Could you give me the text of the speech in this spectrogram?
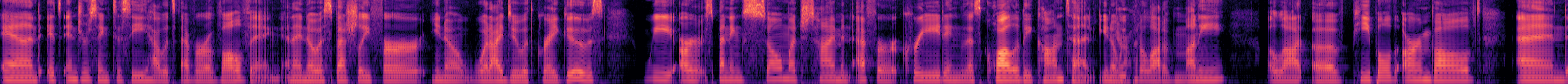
And it's interesting to see how it's ever evolving. And I know, especially for, you know, what I do with Grey Goose, we are spending so much time and effort creating this quality content. You know, we put a lot of money, a lot of people are involved. And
